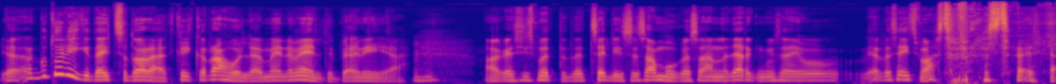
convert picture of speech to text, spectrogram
ja nagu tuligi täitsa tore, et kõik on rahul ja meile meeldib ja nii ja mm -hmm aga siis mõtled, et sellise sammuga sa annad järgmise ju jälle seitsme aasta pärast välja.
